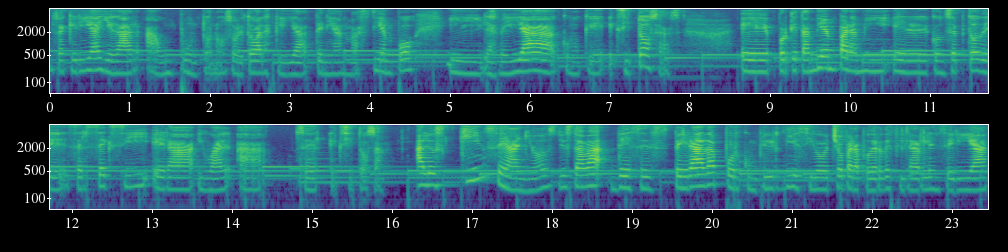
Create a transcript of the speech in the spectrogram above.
o sea, quería llegar a un punto, ¿no? Sobre todo a las que ya tenían más tiempo y las veía como que exitosas. Eh, porque también para mí el concepto de ser sexy era igual a ser exitosa. A los 15 años yo estaba desesperada por cumplir 18 para poder desfilar lencería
